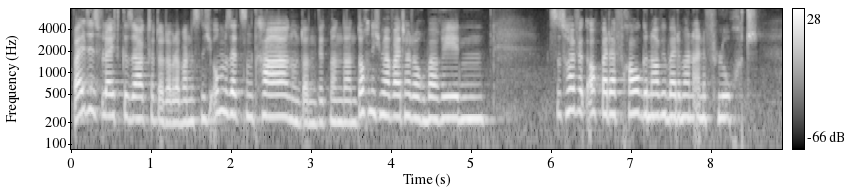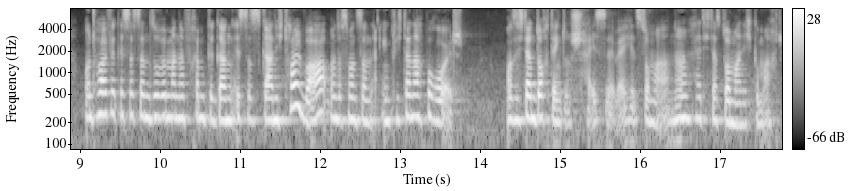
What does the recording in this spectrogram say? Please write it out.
weil sie es vielleicht gesagt hat, oder man es nicht umsetzen kann und dann wird man dann doch nicht mehr weiter darüber reden. Es ist häufig auch bei der Frau genau wie bei dem Mann eine Flucht. Und häufig ist es dann so, wenn man dann fremd gegangen ist, dass es gar nicht toll war und dass man es dann eigentlich danach bereut und sich dann doch denkt, oh Scheiße, wäre ich jetzt doch mal, ne? Hätte ich das doch mal nicht gemacht.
